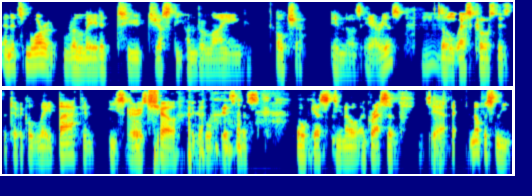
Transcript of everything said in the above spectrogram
and it's more related to just the underlying culture in those areas. Mm. So West Coast is the typical laid back, and East Very Coast chill. typical business focused, you know, aggressive sort yeah. of thing. And obviously,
